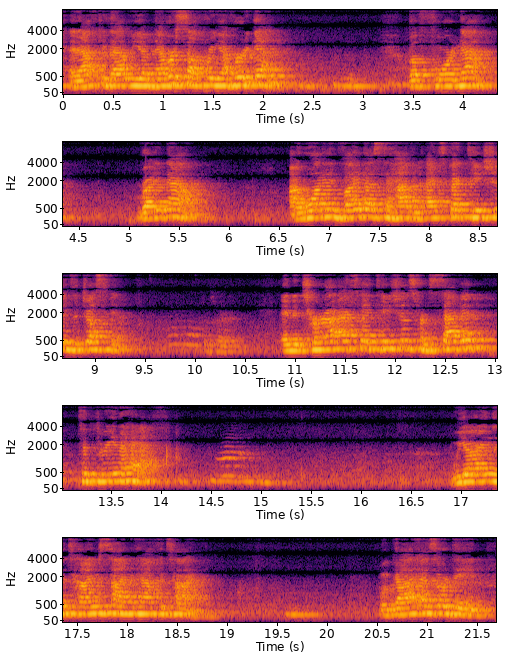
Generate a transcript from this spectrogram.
And after that, we have never suffering ever again. But for now, right now, I want to invite us to have an expectations adjustment and to turn our expectations from seven to three and a half. We are in the times, time, and half a time. When God has ordained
